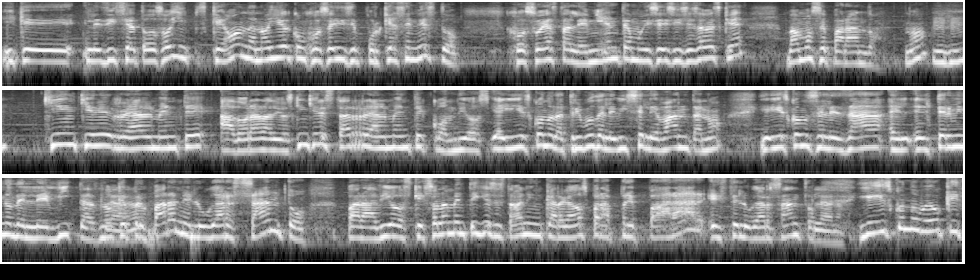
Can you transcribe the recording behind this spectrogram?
y que les dice a todos, oye, pues qué onda, ¿no? Llega con José y dice, ¿por qué hacen esto? Josué hasta le miente a Moisés y dice, ¿sabes qué? Vamos separando, ¿no? ¿Quién quiere realmente adorar a Dios? ¿Quién quiere estar realmente con Dios? Y ahí es cuando la tribu de Leví se levanta, ¿no? Y ahí es cuando se les da el, término de levitas, ¿no? Que preparan el lugar santo para Dios, que solamente ellos estaban encargados para preparar este lugar santo. Y ahí es cuando veo que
